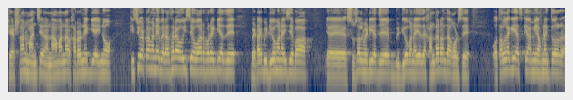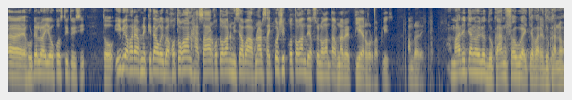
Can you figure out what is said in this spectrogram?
শেষ খান মানছে না না মানার কারণে গিয়া ইনো কিছু একটা মানে বেড়াছাড়া হয়েছে হওয়ার পরে গিয়া যে বেটাই ভিডিও বানাইছে বা সোশ্যাল মিডিয়া যে ভিডিও বানাইয়া যে খান্দা রান্দা করছে ওতার লাগি আজকে আমি আপনার তোর হোটেল আইয়া উপস্থিত হয়েছি তো এই ব্যাপারে আপনি কিতা কইবা? কতখান হাসার কতখান মিছা বা আপনার চাক্ষুষিক কতখান দেখছেন ওখানটা আপনার ক্লিয়ার করবা প্লিজ আমরা আমার এখানে হইল দোকান সব আইতে পারে দোকানও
